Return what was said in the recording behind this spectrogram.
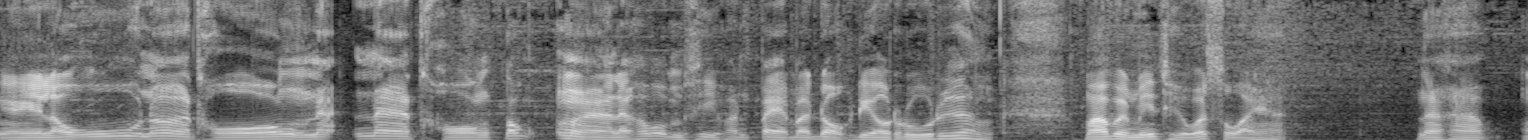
ไงเราหน้าทองหน้าหน้าทองต้องมาแล้วครับผมสี่พันแปดมาดอกเดียวรู้เรื่อง มาแบบนี้ถือว่าสวยฮะนะครับอ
